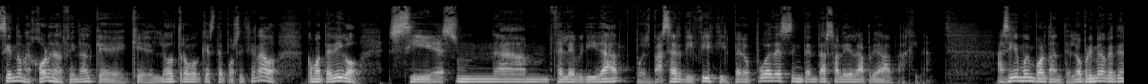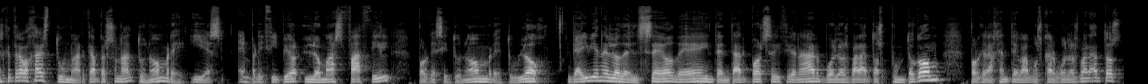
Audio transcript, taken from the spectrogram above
siendo mejor al final que, que, el otro que esté posicionado. Como te digo, si es una celebridad, pues va a ser difícil, pero puedes intentar salir en la primera página. Así que muy importante, lo primero que tienes que trabajar es tu marca personal, tu nombre, y es en principio lo más fácil, porque si tu nombre, tu blog, de ahí viene lo del SEO de intentar posicionar vuelosbaratos.com, porque la gente va a buscar vuelos baratos,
